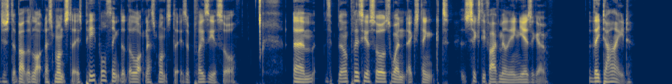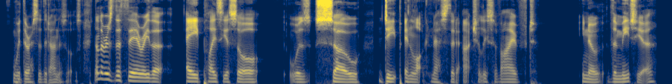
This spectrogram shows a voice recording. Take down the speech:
just about the Loch Ness monster is people think that the Loch Ness monster is a plesiosaur. Um, the plesiosaurs went extinct 65 million years ago. They died with the rest of the dinosaurs. Now there is the theory that a plesiosaur was so deep in Loch Ness that it actually survived, you know, the meteor.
